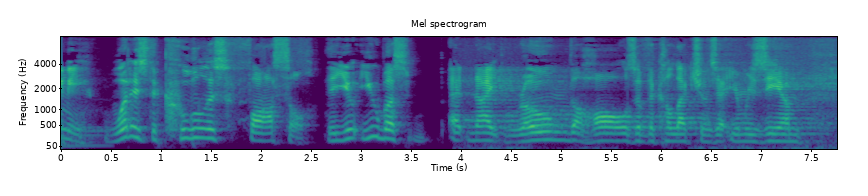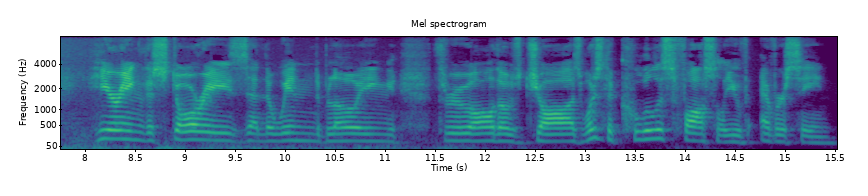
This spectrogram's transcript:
Amy, what is the coolest fossil you you must at night roam the halls of the collections at your museum, hearing the stories and the wind blowing through all those jaws? What is the coolest fossil you've ever seen?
